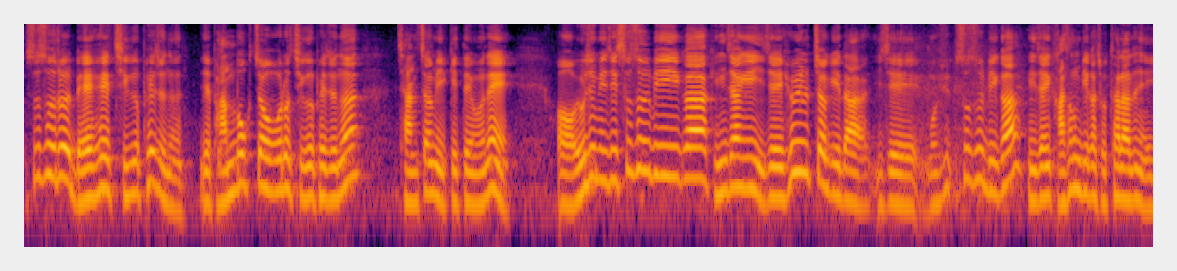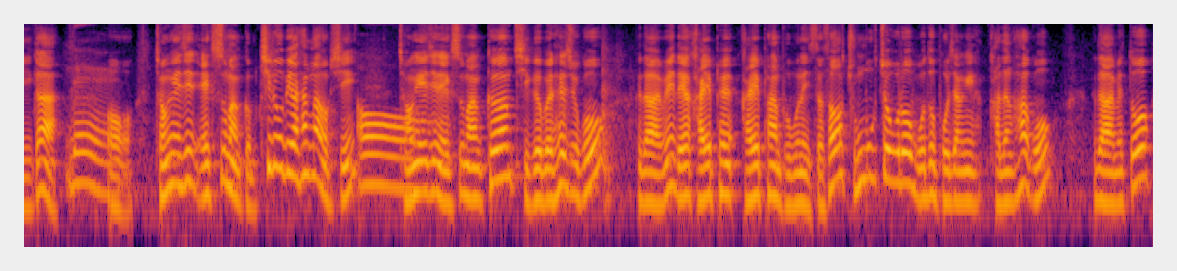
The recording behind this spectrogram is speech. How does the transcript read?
수술을 매회 지급해주는 반복적으로 지급해주는 장점이 있기 때문에 어, 요즘 이제 수술비가 굉장히 이제 효율적이다. 이제 뭐 휴- 수술비가 굉장히 가성비가 좋다라는 얘기가 네. 어, 정해진 액수만큼 치료비와 상관없이 어. 정해진 액수만큼 지급을 해주고 그 다음에 내가 가입해, 가입한 부분에 있어서 중복적으로 모두 보장이 가능하고 그 다음에 또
